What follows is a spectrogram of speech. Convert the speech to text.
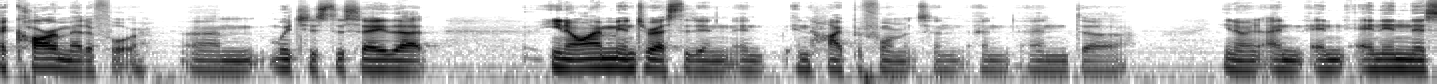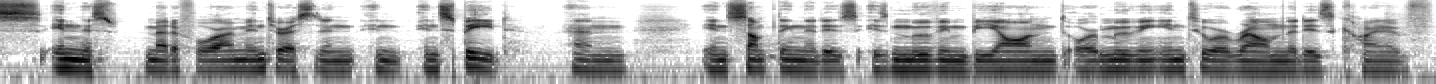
a, car metaphor, um, which is to say that you know I'm interested in, in, in high performance and and and uh, you know and, and, and in this in this metaphor I'm interested in, in, in speed and in something that is, is moving beyond or moving into a realm that is kind of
